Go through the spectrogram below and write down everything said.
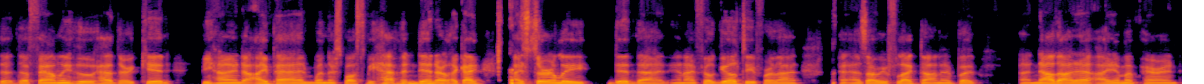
the, the family who had their kid behind an iPad when they're supposed to be having dinner. Like I, I certainly did that, and I feel guilty for that as I reflect on it. But uh, now that I, I, am a parent,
